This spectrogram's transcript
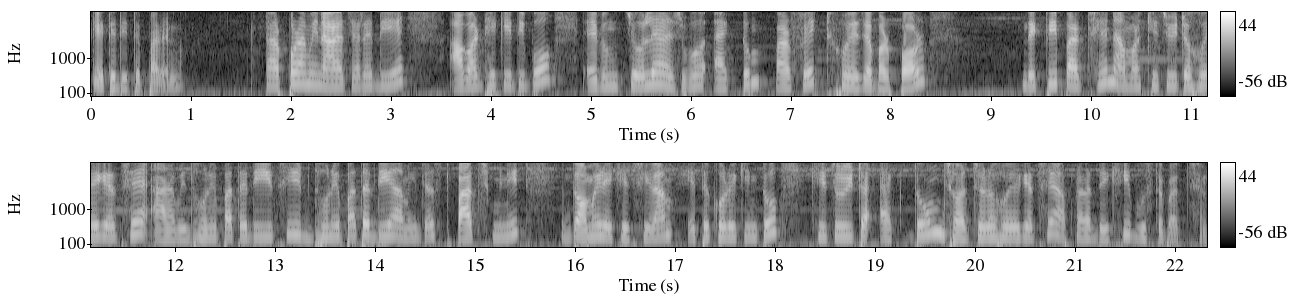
কেটে দিতে পারেন। তারপর আমি নাড়াচাড়া দিয়ে আবার ঢেকে দিব এবং চলে আসব একদম পারফেক্ট হয়ে যাবার পর। দেখতেই পাচ্ছেন আমার খিচুড়িটা হয়ে গেছে আর আমি ধনে পাতা দিয়েছি। ধনে পাতা দিয়ে আমি জাস্ট পাঁচ মিনিট দমে রেখেছিলাম। এতে করে কিন্তু খিচুড়িটা একদম ঝরঝরে হয়ে গেছে, আপনারা দেখেই বুঝতে পারছেন।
